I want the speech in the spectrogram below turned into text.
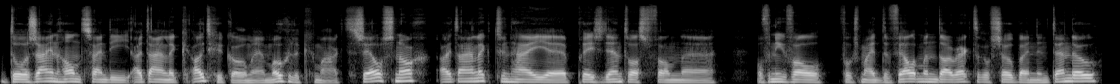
Door zijn hand zijn die uiteindelijk uitgekomen en mogelijk gemaakt. Zelfs nog uiteindelijk toen hij eh, president was van, eh, of in ieder geval volgens mij development director of zo bij Nintendo,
